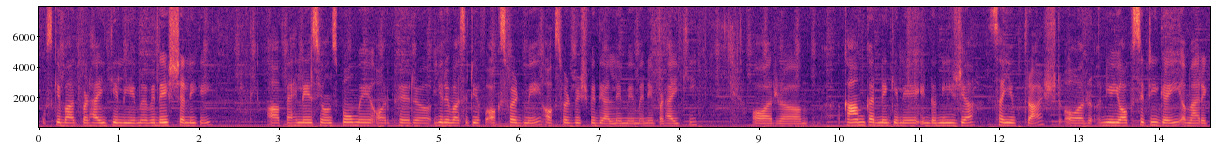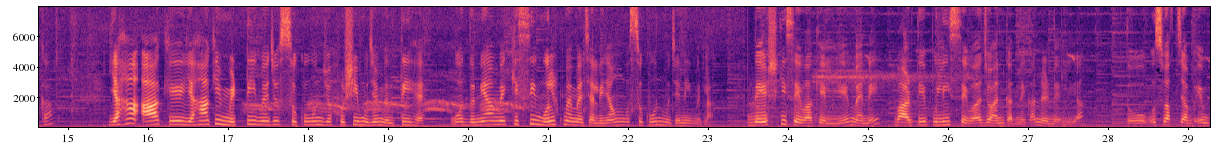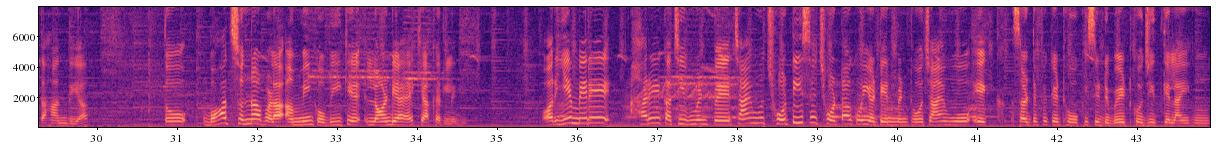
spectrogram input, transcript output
उसके बाद पढ़ाई के लिए मैं विदेश चली गई। पहले स्योन्सपो में और फिर यूनिवर्सिटी ऑफ़ ऑक्सफर्ड में ऑक्सफर्ड विश्वविद्यालय में मैंने पढ़ाई की और काम करने के लिए इंडोनेशिया संयुक्त राष्ट्र और न्यूयॉर्क सिटी गई अमेरिका यहाँ आके, यहाँ की मिट्टी में जो सुकून, जो खुशी मुझे मिलती है, वो दुनिया में किसी मुल्क में मैं चली जाऊँ, वो सुकून मुझे नहीं मिला। देश की सेवा के लिए मैंने भारतीय पुलिस सेवा ज्वाइन करने का निर्णय लिया। तो उस वक्त जब इम्तहान दिया तो बहुत सुनना पड़ा अम्मी को भी कि लौंडिया है क्या कर लेगी? और ये मेरे हर एक अचीवमेंट पे चाहे वो छोटी से छोटा कोई अटेनमेंट हो चाहे वो एक सर्टिफिकेट हो किसी डिबेट को जीत के लाई हूँ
